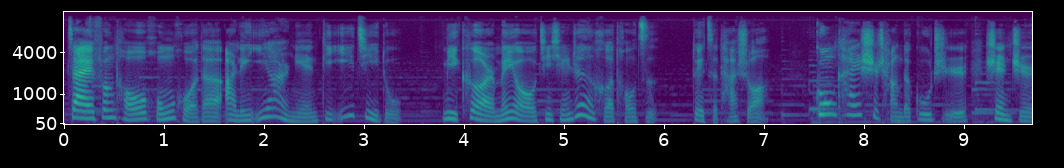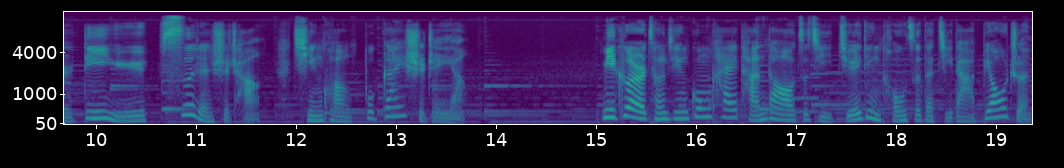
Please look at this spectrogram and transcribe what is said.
在风投红火的2012年第一季度，密克尔没有进行任何投资。对此，他说：“公开市场的估值甚至低于私人市场，情况不该是这样。”米克尔曾经公开谈到自己决定投资的几大标准。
